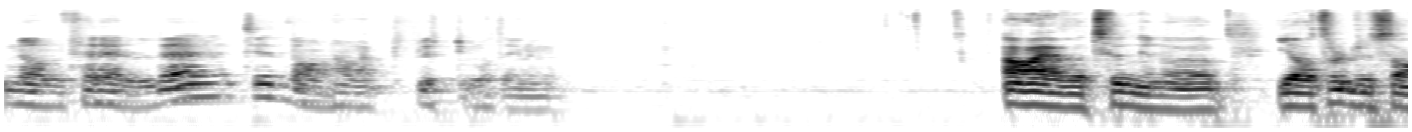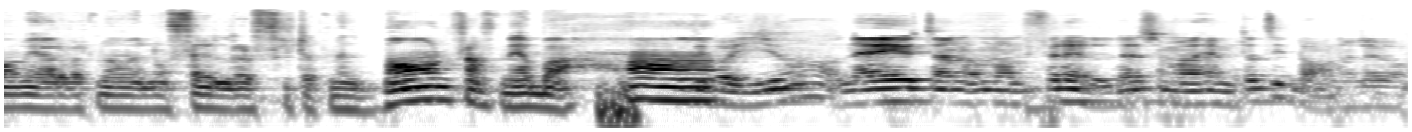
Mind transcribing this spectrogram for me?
någon förälder till ett barn har varit flörtig mot dig någon gång? Ja, jag var tvungen att... Jag trodde du sa om jag hade varit med om någon förälder och flyttat med ett barn framför mig. Jag bara, ha. Det var ja. Nej, utan om någon förälder som har hämtat sitt barn eller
